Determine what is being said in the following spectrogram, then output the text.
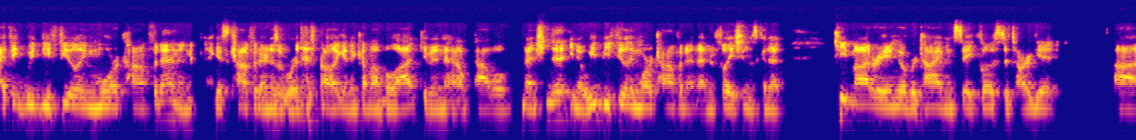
I think we'd be feeling more confident, and I guess confident is a word that's probably going to come up a lot given how Powell mentioned it. You know, we'd be feeling more confident that inflation is going to keep moderating over time and stay close to target uh,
